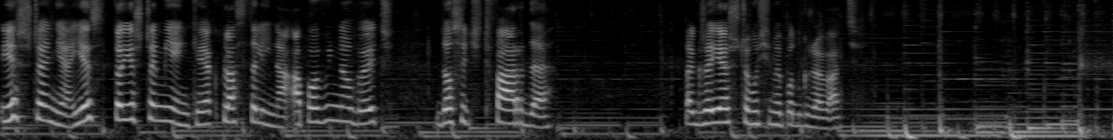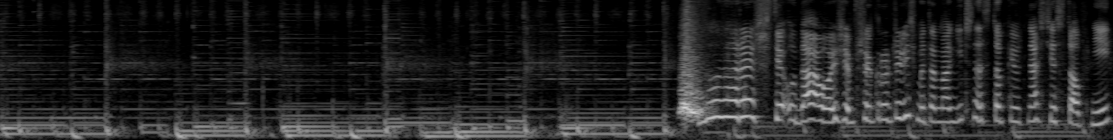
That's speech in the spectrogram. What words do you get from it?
Jeszcze nie. Jest to jeszcze miękkie, jak plastelina, a powinno być dosyć twarde. Także jeszcze musimy podgrzewać. No nareszcie udało się, przekroczyliśmy te magiczne 115 stopni.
